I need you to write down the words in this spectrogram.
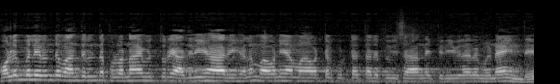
கொழும்பிலிருந்து வந்திருந்த புலனாய்வுத்துறை அதிகாரிகளும் வவுனியா மாவட்ட குற்றத்தடுப்பு விசாரணை பிரிவினரும் இணைந்து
